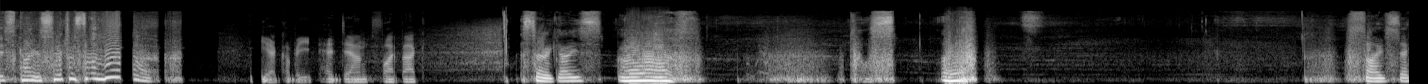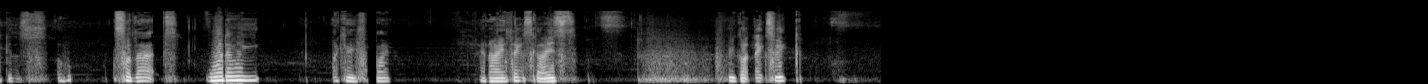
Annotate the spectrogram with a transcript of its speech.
This guy is such a salute. Yeah, copy. Head down, fight back. Sorry, guys. Uh, that was, uh, five seconds for that. What are we? Okay, fine. And Anyway, thanks, guys. We got next week.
